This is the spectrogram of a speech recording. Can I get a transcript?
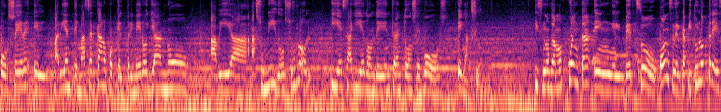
por ser el pariente más cercano, porque el primero ya no había asumido su rol y es allí donde entra entonces vos en acción. Y si nos damos cuenta, en el verso 11 del capítulo 3,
